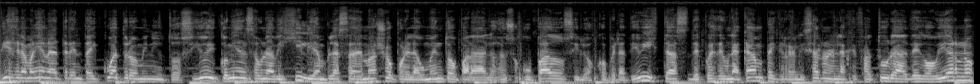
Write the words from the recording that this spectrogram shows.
10 de la mañana, 34 minutos. Y hoy comienza una vigilia en Plaza de Mayo por el aumento para los desocupados y los cooperativistas. Después de una campe que realizaron en la jefatura de gobierno,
